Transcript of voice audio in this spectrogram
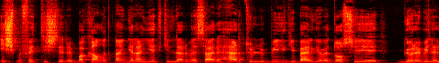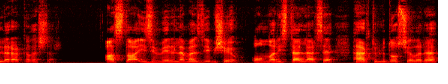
iş müfettişleri, bakanlıktan gelen yetkililer vesaire her türlü bilgi, belge ve dosyayı görebilirler arkadaşlar. Asla izin verilemez diye bir şey yok. Onlar isterlerse her türlü dosyaları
